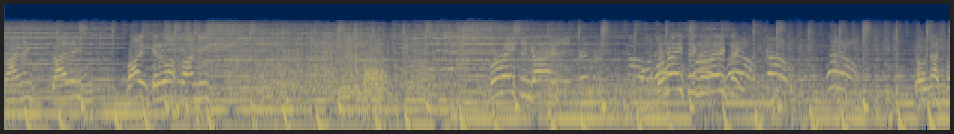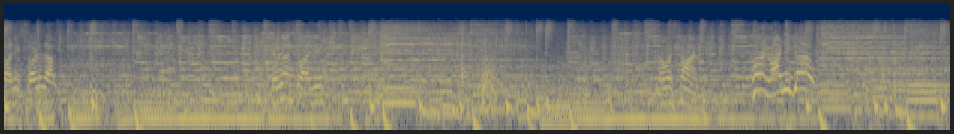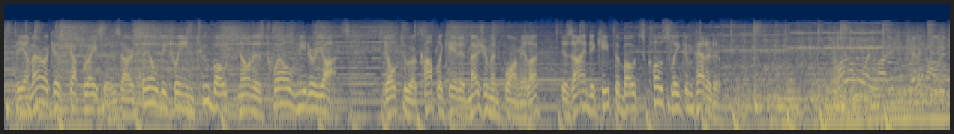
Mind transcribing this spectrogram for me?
Driving, driving. Right, get it off, Rodney. We're racing, guys. We're racing, we're racing. Go nuts, Rodney. Start it up. Go nuts, Rodney. How much time? Come on, Rodney, go! The America's Cup races are sailed between two boats known as 12-meter yachts, built to a complicated measurement formula designed to keep the boats closely competitive. Hard on the wind, Rodney. Get it going.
